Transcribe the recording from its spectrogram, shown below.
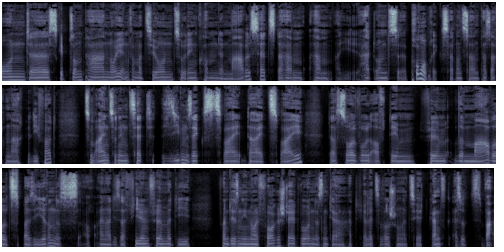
Und äh, es gibt so ein paar neue Informationen zu den kommenden Marvel-Sets. Da haben, haben, hat uns äh, Promobrix hat uns da ein paar Sachen nachgeliefert. Zum einen zu dem Set 76232. Das soll wohl auf dem Film The Marvels basieren. Das ist auch einer dieser vielen Filme, die von Disney neu vorgestellt wurden. Das sind ja, hatte ich ja letzte Woche schon erzählt, ganz, also war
